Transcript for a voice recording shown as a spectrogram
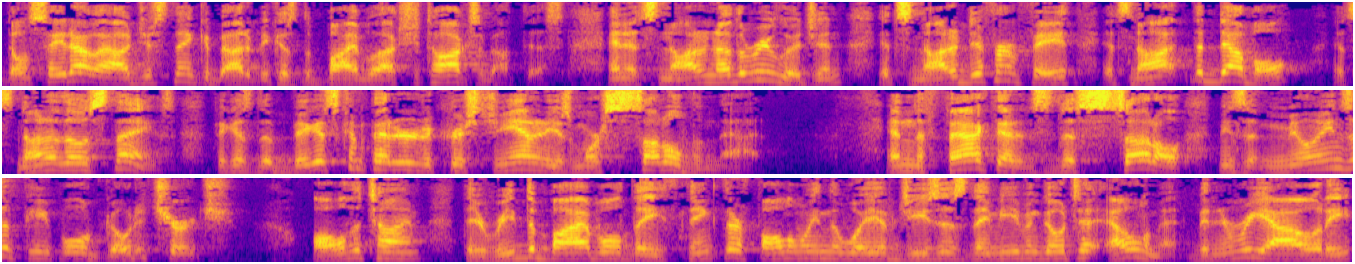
Don't say it out loud, just think about it because the Bible actually talks about this. And it's not another religion, it's not a different faith, it's not the devil, it's none of those things. Because the biggest competitor to Christianity is more subtle than that. And the fact that it's this subtle means that millions of people go to church all the time. They read the Bible, they think they're following the way of Jesus, they may even go to element. But in reality,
